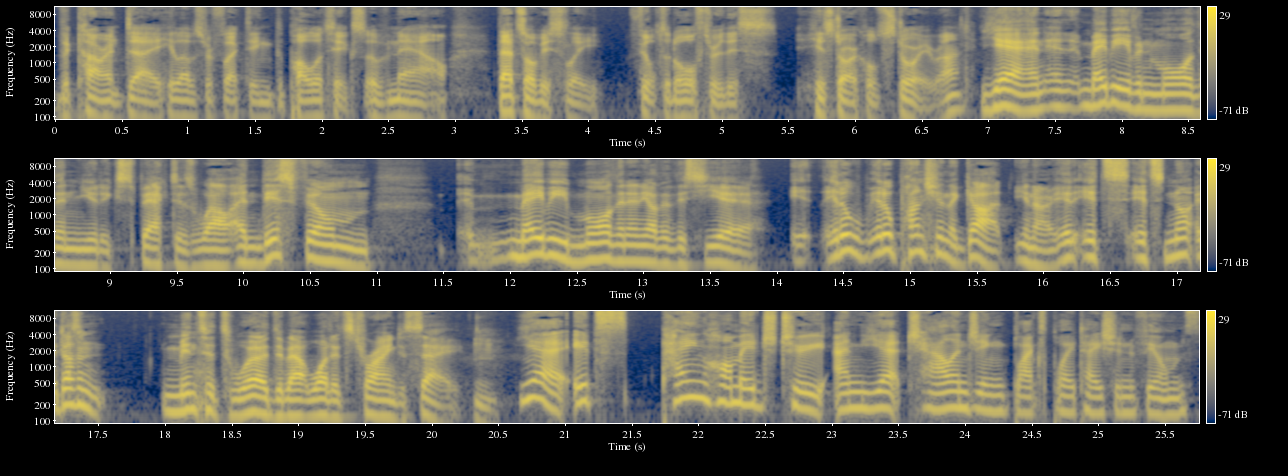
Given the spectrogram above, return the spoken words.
the current day. He loves reflecting the politics of now. That's obviously filtered all through this historical story, right? Yeah, and, and maybe even more than you'd expect as well. And this film, maybe more than any other this year, it, it'll it'll punch you in the gut. You know, it, it's it's not it doesn't mince its words about what it's trying to say. Hmm. Yeah, it's paying homage to and yet challenging blaxploitation films.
